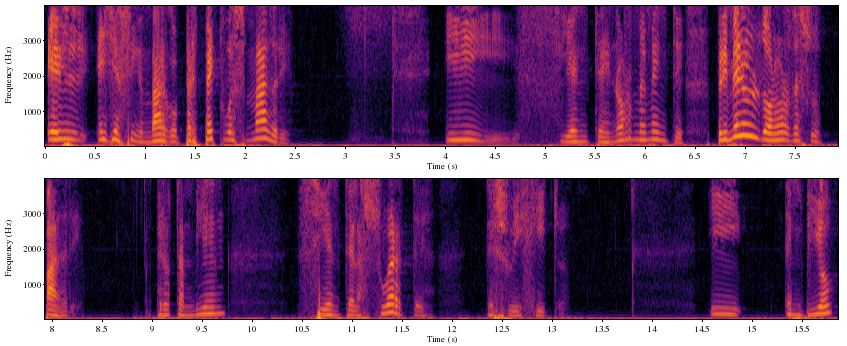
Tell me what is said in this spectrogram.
Ella, sin embargo, perpetua es madre y siente enormemente, primero el dolor de su padre, pero también siente la suerte de su hijito. Y envió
